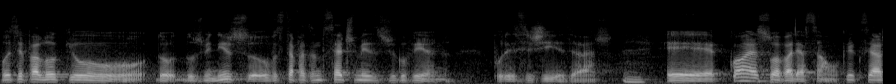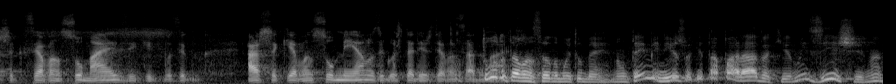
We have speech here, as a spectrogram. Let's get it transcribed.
Você falou que o, do, dos ministros, você está fazendo sete meses de governo por esses dias, eu acho. Hum. É, qual é a sua avaliação? O que, que você acha que se avançou mais e que você acha que avançou menos e gostaria de ter avançado Tudo mais? Tudo está avançando muito bem. Não tem ministro que está parado aqui. Não existe, né?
